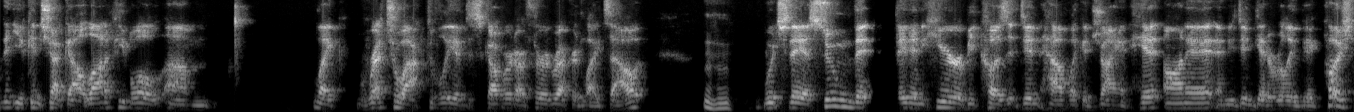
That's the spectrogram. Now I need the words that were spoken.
that you can check out. A lot of people um, like retroactively have discovered our third record, Lights Out, mm-hmm. which they assumed that they didn't hear because it didn't have like a giant hit on it and it didn't get a really big push.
